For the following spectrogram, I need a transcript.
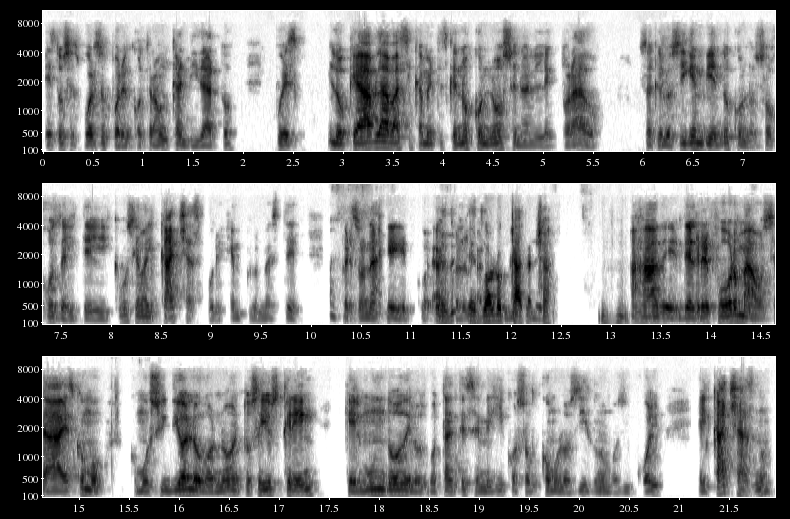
estos esfuerzos por encontrar un candidato, pues lo que habla básicamente es que no conocen al electorado, o sea, que lo siguen viendo con los ojos del, del ¿cómo se llama? El Cachas, por ejemplo, ¿no? Este personaje. Eduardo Cacha. Ajá, del Reforma, o sea, es como, como su ideólogo, ¿no? Entonces ellos creen que el mundo de los votantes en México son como los como el, el cachas, ¿no?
